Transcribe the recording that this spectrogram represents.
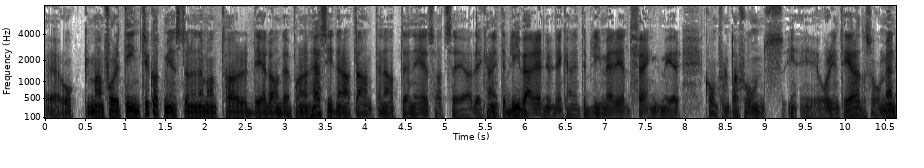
eh, och man får ett intryck åtminstone när man tar del av den på den här sidan Atlanten att den är så att säga, det kan inte bli värre nu, den kan inte bli mer eldfängd, mer konfrontationsorienterad och så. Men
